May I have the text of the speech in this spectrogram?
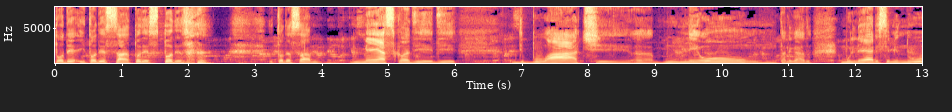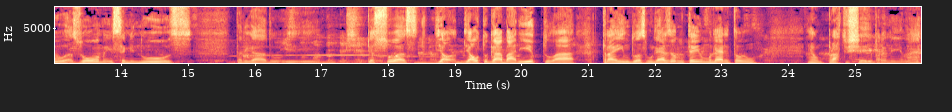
toda, e toda essa. Toda, toda, e toda essa mescla de, de, de boate, uh, neon, tá ligado? Mulheres seminuas, homens seminus, tá ligado? E, e pessoas de, de alto gabarito lá traindo as mulheres. Eu não tenho mulher, então é um prato cheio para mim, né?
